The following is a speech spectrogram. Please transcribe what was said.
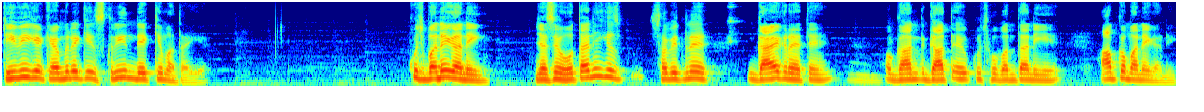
टीवी के कैमरे की स्क्रीन देख के मत आइए। कुछ बनेगा नहीं। जैसे होता नहीं कि सब इतने गायक रहते हैं और गान, गाते कुछ वो बनता नहीं है। आपका बनेगा नहीं।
